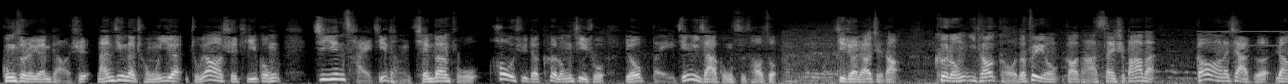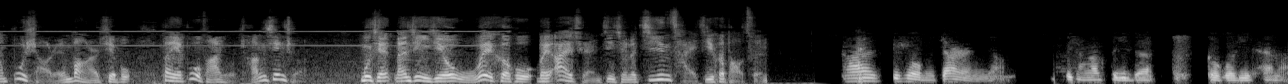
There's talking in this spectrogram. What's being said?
工作人员表示，南京的宠物医院主要是提供基因采集等前端服务，后续的克隆技术由北京一家公司操作。记者了解到，克隆一条狗的费用高达三十八万，高昂的价格让不少人望而却步，但也不乏有尝鲜者。目前，南京已经有五位客户为爱犬进行了基因采集和保存。它就是我们家人一样，不想让自己的狗狗离开嘛。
